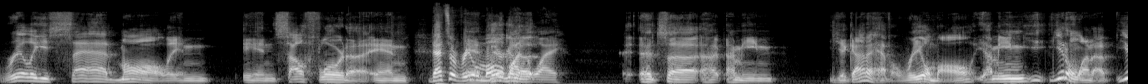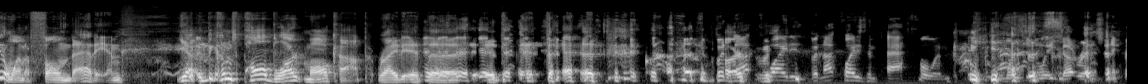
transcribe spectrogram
really sad mall in in South Florida, and that's a real mall, gonna, by the way. It's uh, I mean, you got to have a real mall. I mean, you, you don't want to you don't want to phone that in yeah, it becomes Paul Blart Mall Cop, right? At the, at, but not quite, as, but not quite as impactful and emotionally gut wrenching.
